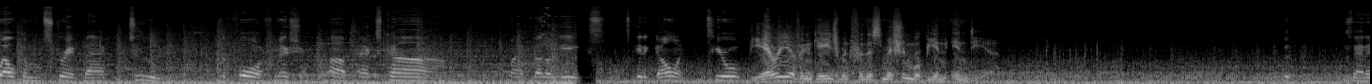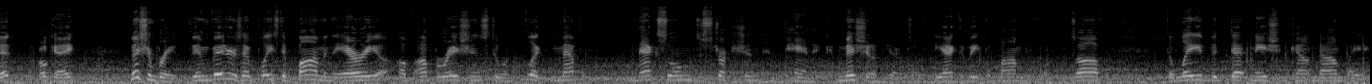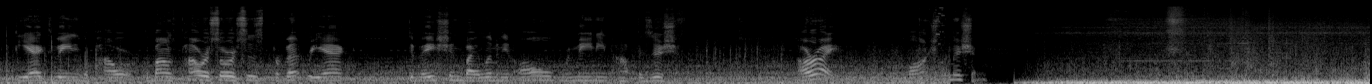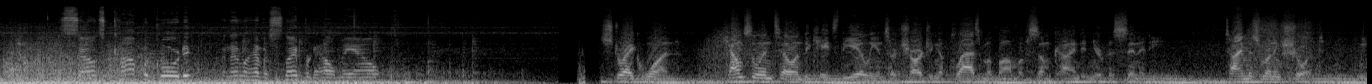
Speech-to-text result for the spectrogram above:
welcome straight back to the fourth mission of XCOM. My fellow geeks, let's get it going. Let's hear what... The area of engagement for this mission will be in India. Is that it? Okay. Mission brief. The invaders have placed a bomb in the area of operations to inflict map maximum destruction and panic. Mission objective. Deactivate the bomb before it goes off. Delay the detonation countdown by deactivating the power the bomb's power sources. Prevent reactivation by eliminating all remaining opposition. Alright. Launch the mission. This sounds complicated, and I don't have a sniper to help me out. Strike one. Council intel indicates the aliens are charging a plasma bomb of some kind in your vicinity. Time is running short.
